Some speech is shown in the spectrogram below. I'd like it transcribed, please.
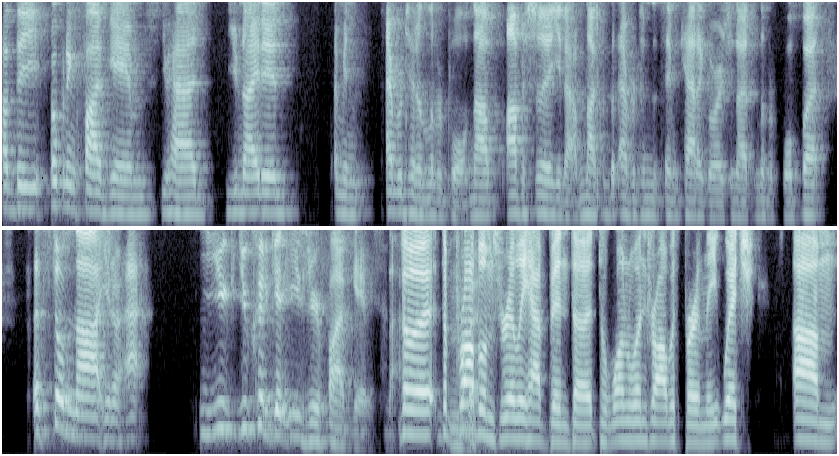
of the opening five games, you had United, I mean Everton and Liverpool. Now, obviously, you know I'm not going to put Everton in the same category as United and Liverpool, but it's still not. You know, at, you you could get easier five games than that. The the Okay. problems really have been the the one one draw with Burnley, which um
